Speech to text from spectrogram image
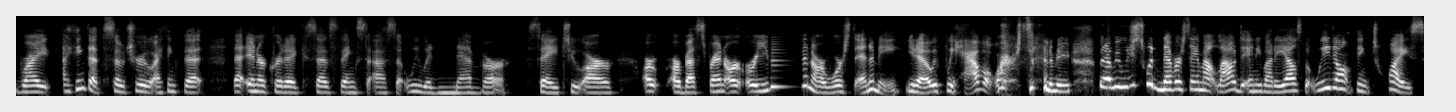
Right. I think that's so true. I think that that inner critic says things to us that we would never say to our our, our best friend or, or even our worst enemy, you know, if we have a worst enemy. But I mean, we just would never say them out loud to anybody else, but we don't think twice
